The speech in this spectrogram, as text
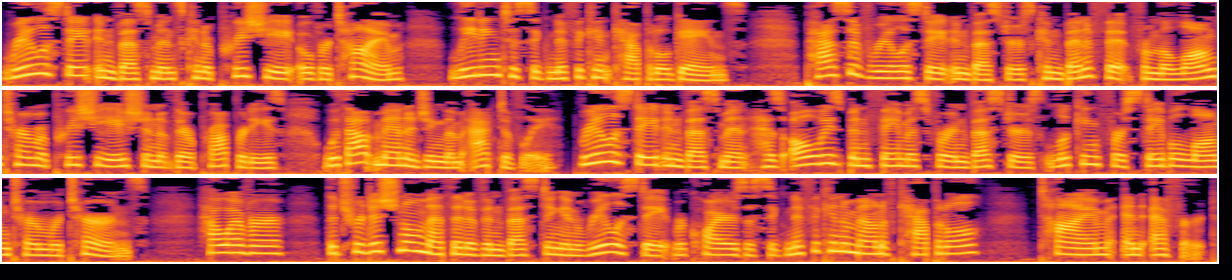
Real estate investments can appreciate over time, leading to significant capital gains. Passive real estate investors can benefit from the long term appreciation of their properties without managing them actively. Real estate investment has always been famous for investors looking for stable long term returns. However, the traditional method of investing in real estate requires a significant amount of capital, time, and effort.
